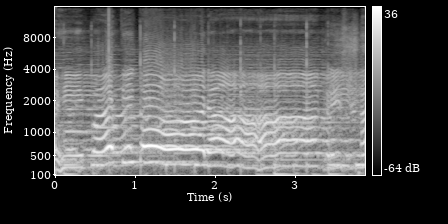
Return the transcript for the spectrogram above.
रही पति तोरा कृष्ण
